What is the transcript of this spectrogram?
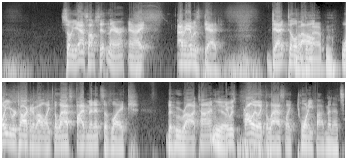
so yeah, so I'm sitting there and I, I mean, it was dead, dead till Nothing about happened. what you were talking about, like the last five minutes of like the hoorah time. Yeah. It was probably like the last like 25 minutes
